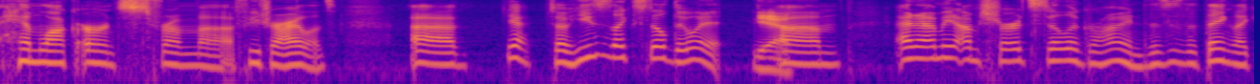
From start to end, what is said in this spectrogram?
Hemlock Ernst from uh, Future Islands. Uh, yeah. So he's like still doing it. Yeah. Um, and I mean, I'm sure it's still a grind. This is the thing. Like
